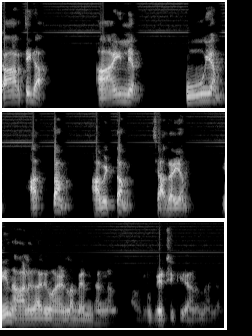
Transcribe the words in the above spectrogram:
കാർത്തിക ആയില്യം പൂയം അത്തം അവിട്ടം ചതയം ഈ നാളുകാരുമായുള്ള ബന്ധങ്ങൾ അവർ ഉപേക്ഷിക്കുകയാണ് നല്ലത്.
